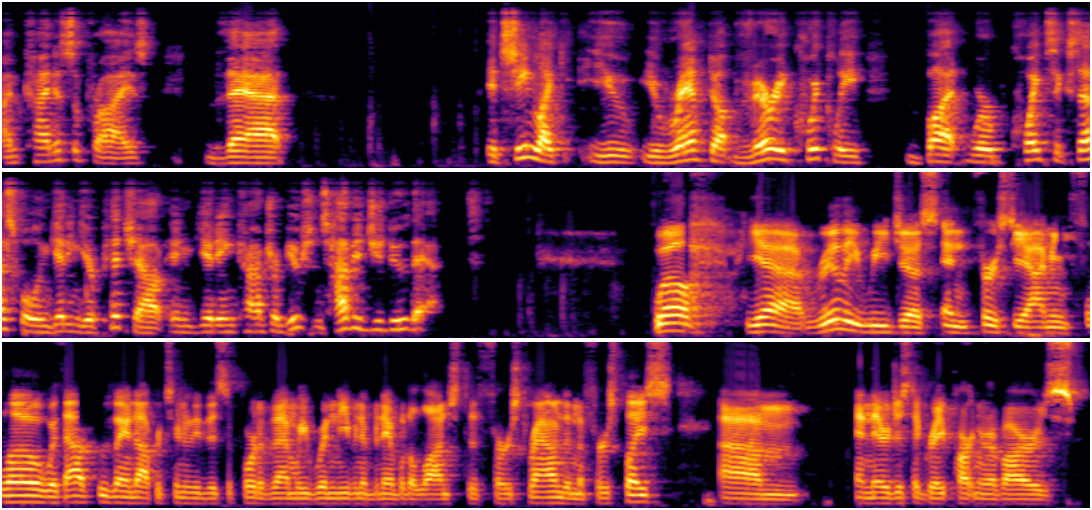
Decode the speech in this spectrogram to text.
I'm kind of surprised that it seemed like you you ramped up very quickly, but we were quite successful in getting your pitch out and getting contributions. How did you do that? Well, yeah, really, we just and first, yeah, I mean, FLO without Foodland Opportunity, the support of them, we wouldn't even have been able to launch the first round in the first place. Um, and they're just a great partner of ours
